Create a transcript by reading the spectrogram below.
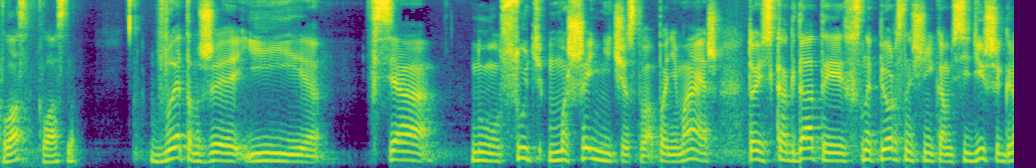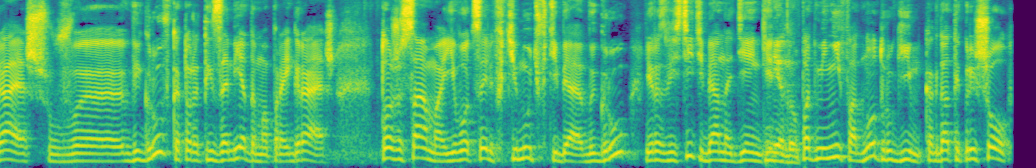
Классно, классно. В этом же и вся ну, суть мошенничества, понимаешь? То есть, когда ты с наперсночником сидишь, играешь в, в игру, в которой ты заведомо проиграешь, то же самое, его цель втянуть в тебя в игру и развести тебя на деньги, Не, ну... подменив одно другим. Когда ты пришел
